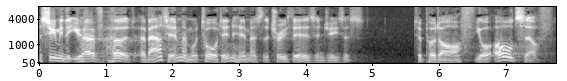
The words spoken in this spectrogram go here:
Assuming that you have heard about him and were taught in him, as the truth is in Jesus, to put off your old self,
